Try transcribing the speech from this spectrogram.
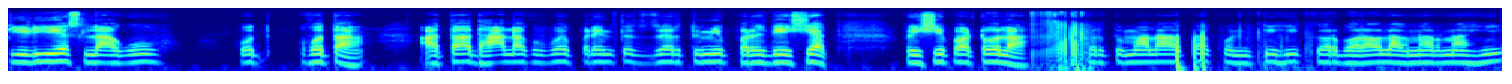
टी डी एस लागू होत होता. आता दहा लाख रुपयेपर्यंत जर तुम्ही परदेशात पैसे पाठवला तर तुम्हाला आता कोणतेही कर भरावा लागणार नाही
